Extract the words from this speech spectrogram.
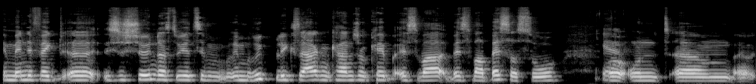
im Endeffekt äh, ist es schön, dass du jetzt im, im Rückblick sagen kannst, okay, es war, es war besser so. Ja. Äh, und ähm, äh,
